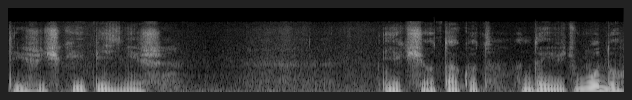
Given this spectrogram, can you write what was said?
трішечки і пізніше. Якщо отак от дають воду,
